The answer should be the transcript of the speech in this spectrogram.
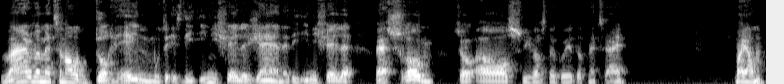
waar we met z'n allen doorheen moeten, is die initiële gêne, die initiële hè, schroom. Zoals, wie was het ook weer dat net zei? Marjan.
